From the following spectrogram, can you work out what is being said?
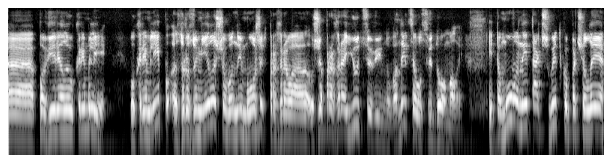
е, повірили у Кремлі. У Кремлі зрозуміли, що вони можуть програва вже програють цю війну. Вони це усвідомили, і тому вони так швидко почали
